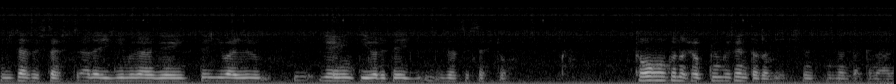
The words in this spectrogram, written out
自殺した人、あれ、いじめが原因って言われる、原因って言われて自殺した人。東北のショッピングセンターだで、なんだっけな、あれ。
